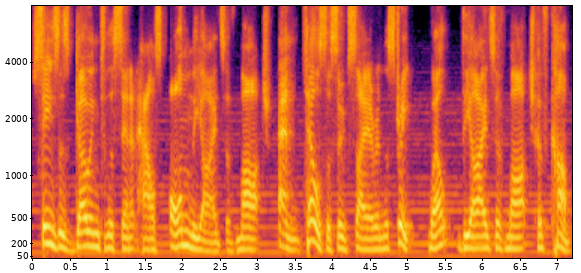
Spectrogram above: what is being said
Caesar's going to the Senate House on the Ides of March and tells the soothsayer in the street, Well, the Ides of March have come.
